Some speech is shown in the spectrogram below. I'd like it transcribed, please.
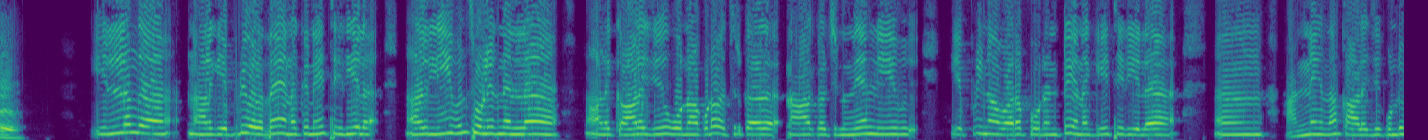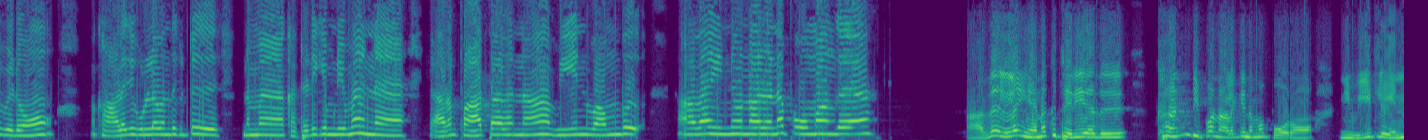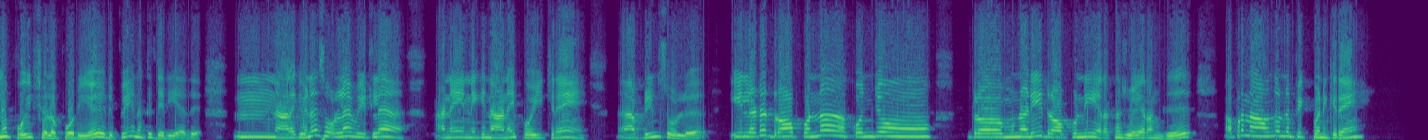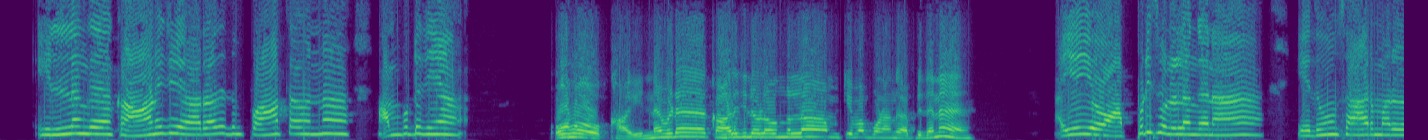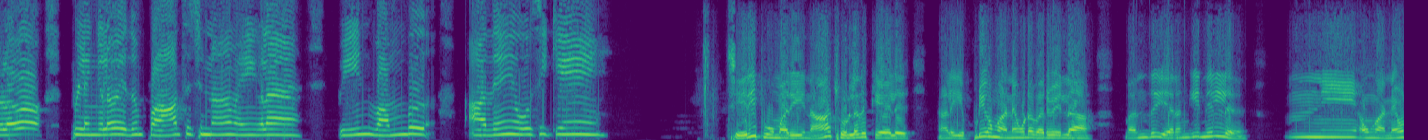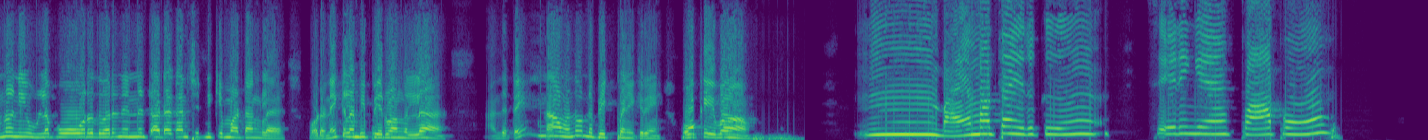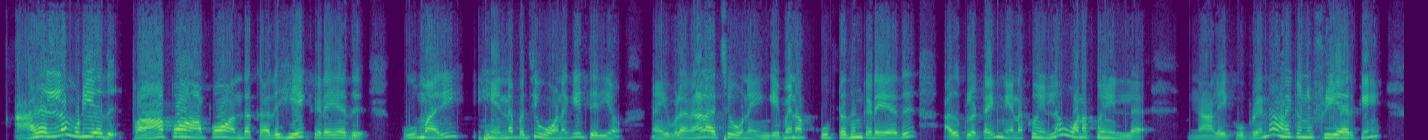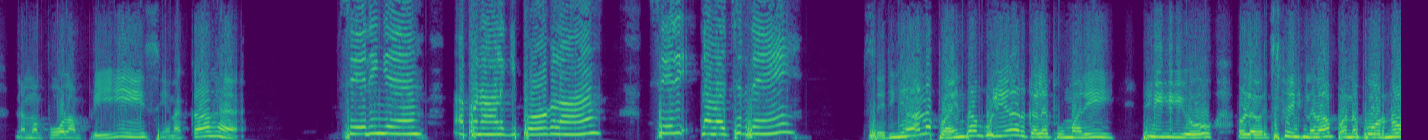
இல்லங்க நாளைக்கு எப்படி வருதா எனக்குனே தெரியல. நாளைக்கு லீவுன்னு சொல்லியிருந்தேன்ல. நாளைக்கு காலேஜ் ஒரு நாள் கூட வச்சிருக்காங்க நாளைக்கு வச்சிருந்தேன் லீவு எப்படி நான் வரப்போறேன்ட்டு எனக்கே தெரியல. அன்னைக்கு தான் காலேஜ் கொண்டு விடும். காலேஜுக்குள்ள வந்துக்கிட்டு நம்ம கட்டடிக்க முடியுமா என்ன? யாரும் பார்த்தாங்கன்னா வீண் வம்பு. அதான் இன்னொரு நாள் வேணா போமாங்க. அதெல்லாம் எனக்கு தெரியாது. கண்டிப்பா நாளைக்கு நம்ம போறோம். நீ வீட்ல என்ன போய் சொல்ல போறியோ எடுப்பே எனக்கு தெரியாது. உம் நாளைக்கு வேணா சொல்ல வீட்ல. அண்ணே இன்னைக்கு நானே போய்க்கிறேன். அப்படின்னு சொல்லு. இல்லாட்டா டிராப் பண்ணா கொஞ்சம் முன்னாடியே டிராப் பண்ணி இறக்க சொல்லி இறங்கு. அப்புறம் நான் வந்து உன்னை பிக் பண்ணிக்கிறேன். இல்லங்க காலேஜ் யாராவது பார்த்தாங்கன்னா அம்புட்டுதியா ஓஹோ என்னை விட காலேஜ்ல உள்ளவங்க எல்லாம் முக்கியமா போனாங்க. அப்படிதானே ஐயோ அப்படி சொல்லலங்க நான் எதுவும் சார்மார்களோ பிள்ளைங்களோ எதுவும் பார்த்துச்சுன்னா வைங்களேன். வீண் வம்பு. அதையும் யோசிக்கேன். சரி பூமாரி நான் சொல்லது கேளு. நாளைக்கு எப்படி உங்க அண்ணன் கூட வருவேல வந்து இறங்கி நில்லு. நீ அவங்க அண்ணன் ஒன்னும் நீ உள்ள போறது வரை நின்னு டாடா காமிச்சிட்டு நிக்க மாட்டாங்களே. உடனே கிளம்பி போயிருவாங்கல்ல. அந்த டைம் நான் வந்து உன்னை பிக் பண்ணிக்கிறேன். ஓகேவா பயமா தான் இருக்கு. சரிங்க பாப்போம். அதெல்லாம் முடியாது. பாப்போம் ஆப்போம் அந்த கதையே கிடையாது. பூமாரி என்னை பத்தி உனக்கே தெரியும். நான் இவ்வளவு நாள் ஆச்சு உன்னை எங்கேயுமே நான் கூப்பிட்டதும் கிடையாது. அதுக்குள்ள டைம் எனக்கும் இல்ல உனக்கும் இல்ல. நாளைக்கு கூப்பிடுறேன் நாளைக்கு கொஞ்சம் ஃப்ரீயா இருக்கேன். நம்ம போலாம் ப்ளீஸ் எனக்காக. சரிங்க. அப்ப நாளைக்கு போகலாம். சரி நான் வச்சிருந்தேன் சரியான பயந்தாங்குழியா இருக்கல பூமாரி ஐயோ அவளை வச்சு என்னதான் பண்ண போறனோ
